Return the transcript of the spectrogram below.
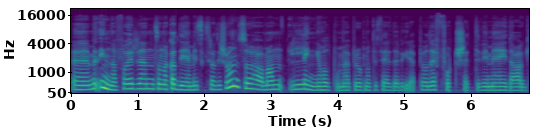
Eh, men innafor en sånn akademisk tradisjon så har man lenge holdt på med å problematisere det begrepet, og det fortsetter vi med i dag.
